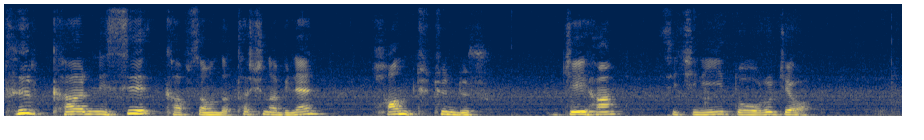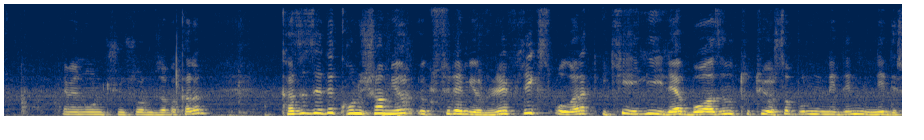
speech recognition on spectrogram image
Tır karnesi kapsamında taşınabilen ham tütündür. Ceyhan seçeneği doğru cevap. Hemen 13. sorumuza bakalım. Kazızede konuşamıyor, öksüremiyor. Refleks olarak iki eliyle boğazını tutuyorsa bunun nedeni nedir?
